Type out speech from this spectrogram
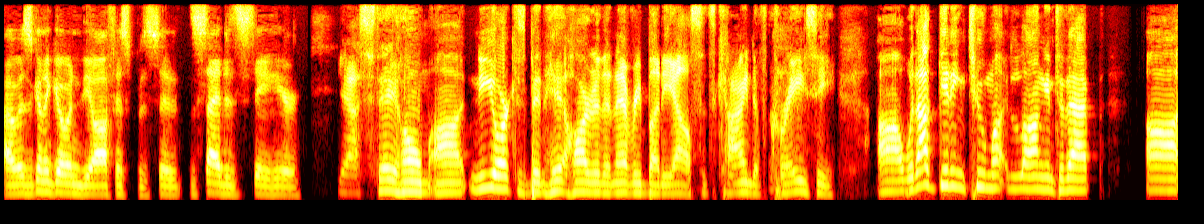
I was going to go into the office, but so decided to stay here. Yeah, stay home. Uh, New York has been hit harder than everybody else. It's kind of crazy. Uh, without getting too much long into that, uh,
